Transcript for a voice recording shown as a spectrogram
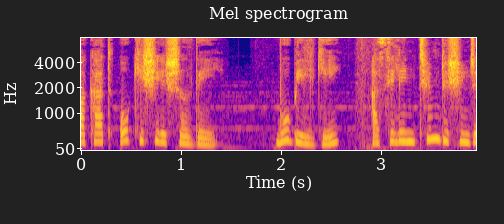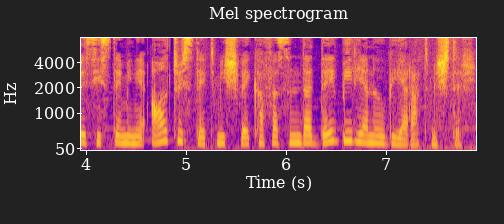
Fakat o kişi Işıl değil. Bu bilgi, Asil'in tüm düşünce sistemini alt üst etmiş ve kafasında dev bir yanılgı yaratmıştır.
